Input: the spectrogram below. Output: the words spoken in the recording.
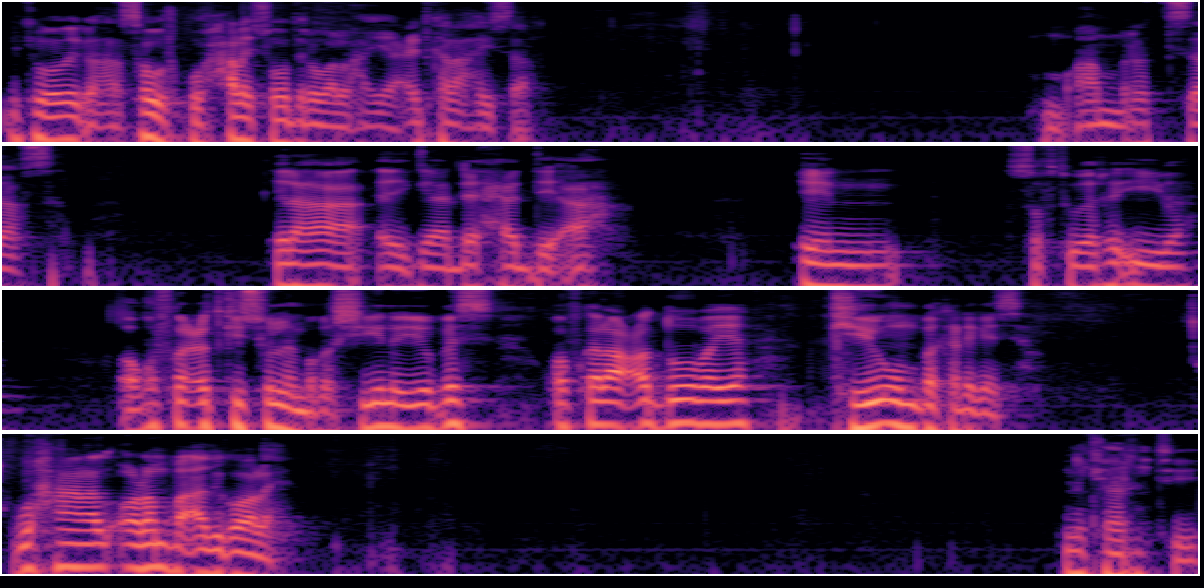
Ninkii odayga ahaa sawirku xalay soo diray waa la cid kala haysaa mu'aamarad sidaas. Ilaa ay gaadhay xaddi ah in software iiba oo qofkan codkiisu la maqashiinayo bes qof kalaa cod duubaya kii unba ka dhigaysa. Waxaanad odhanba adigoo leh ninka arrintii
